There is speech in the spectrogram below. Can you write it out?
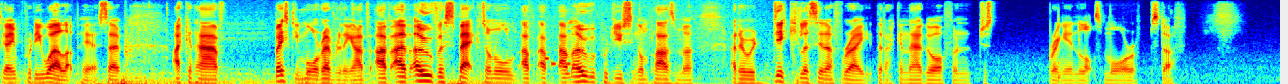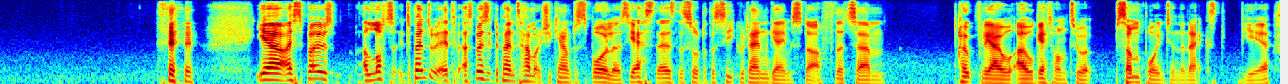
going pretty well up here. So I can have basically more of everything. I've I've, I've on all. I am overproducing on plasma at a ridiculous enough rate that I can now go off and just bring in lots more stuff. yeah, I suppose a lot. It depends. It, I suppose it depends how much you count as spoilers. Yes, there's the sort of the secret end game stuff that um, hopefully I will I will get onto at some point in the next year.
